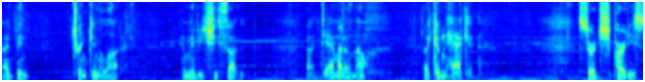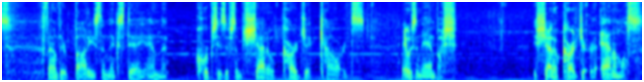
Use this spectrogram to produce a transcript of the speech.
I'd been drinking a lot. Or maybe she thought... Uh, damn, I don't know. I couldn't hack it. Search parties found their bodies the next day and the corpses of some Shadow Carja cowards. It was an ambush. The Shadow Carja are animals.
